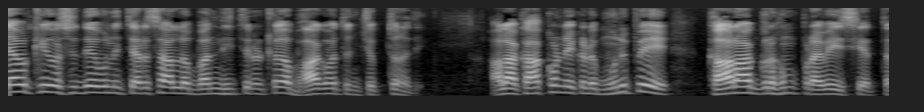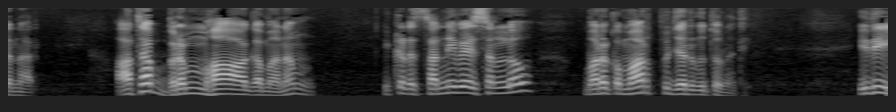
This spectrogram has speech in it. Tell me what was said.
దేవకీ వసుదేవుని చెరసాల్లో బంధించినట్లుగా భాగవతం చెప్తున్నది. అలా కాకుండా ఇక్కడ మునిపే కారాగృహం ప్రవేశిస్తున్నారు అథ బ్రహ్మాగమనం. ఇక్కడ సన్నివేశంలో మరొక మార్పు జరుగుతున్నది. ఇది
